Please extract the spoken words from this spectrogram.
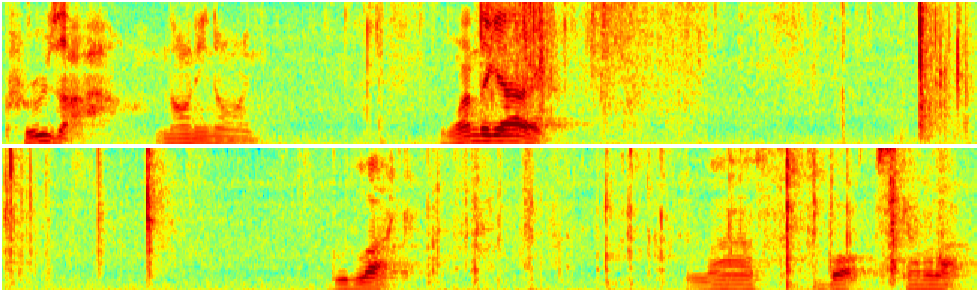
Cruiser, 99. One to go. Good luck. Last box coming up.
